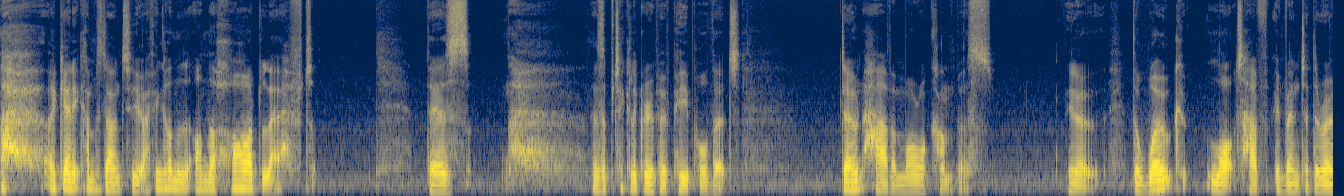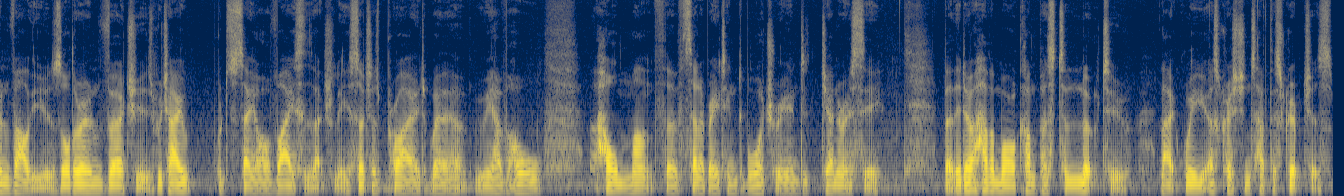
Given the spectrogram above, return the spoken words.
Again, it comes down to I think on the on the hard left, there's there's a particular group of people that don't have a moral compass. You know, the woke lot have invented their own values or their own virtues, which I would say are vices actually, such as pride, where we have a whole, whole month of celebrating debauchery and degeneracy. But they don't have a moral compass to look to, like we as Christians have the scriptures.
